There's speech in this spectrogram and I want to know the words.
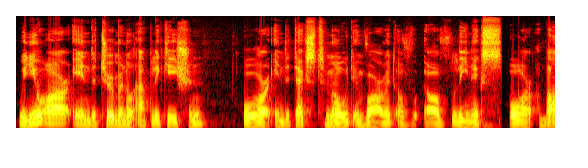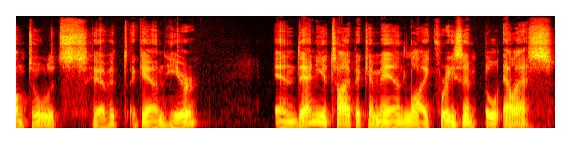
When you are in the terminal application or in the text mode environment of, of Linux or Ubuntu, let's have it again here, and then you type a command like, for example, ls.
